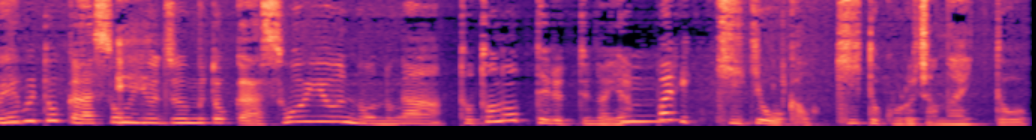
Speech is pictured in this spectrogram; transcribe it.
ウェブとかそういうズームとかそういうのが整ってるっていうのはやっぱり企業が大きいところじゃないと、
